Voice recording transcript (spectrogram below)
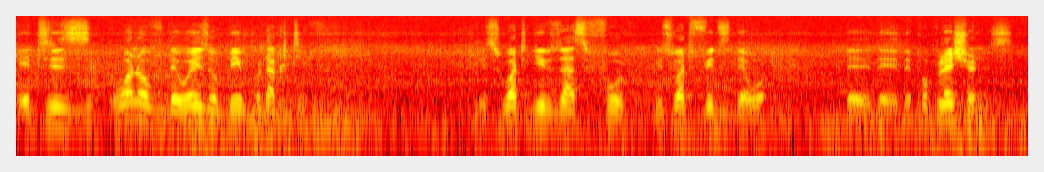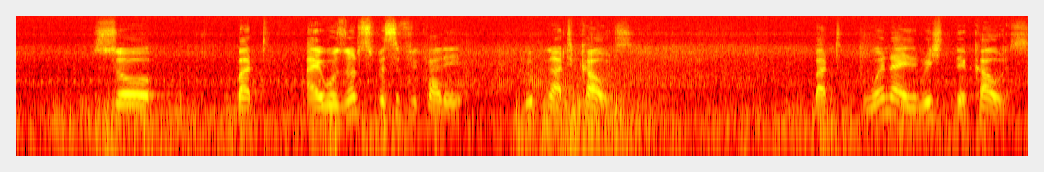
it is one of the ways of being productive. It's what gives us food. It's what feeds the, the, the, the populations. So, but I was not specifically looking at cows. But when I reached the cows,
